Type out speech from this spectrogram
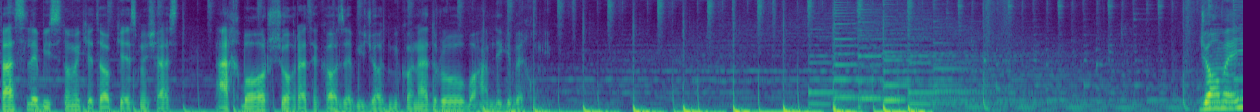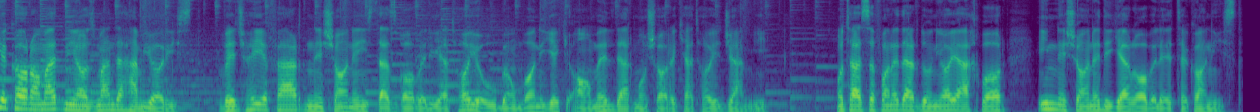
فصل بیستم کتاب که اسمش هست اخبار شهرت کاذب ایجاد می‌کند رو با همدیگه بخونیم. جامعه کارآمد نیازمند همیاری است. وجهه فرد نشانه است از قابلیت‌های او به عنوان یک عامل در مشارکت‌های جمعی. متاسفانه در دنیای اخبار این نشانه دیگر قابل اتکا نیست.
